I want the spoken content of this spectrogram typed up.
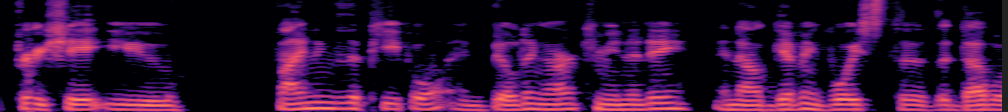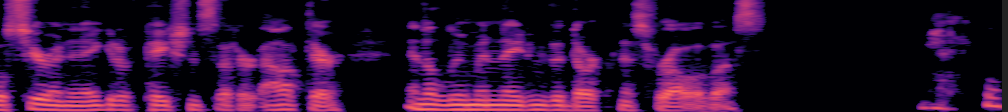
Appreciate you finding the people and building our community and now giving voice to the double seronegative patients that are out there and illuminating the darkness for all of us.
